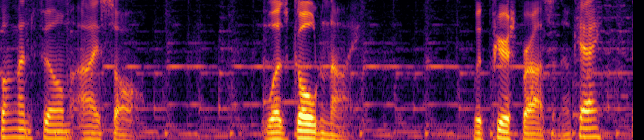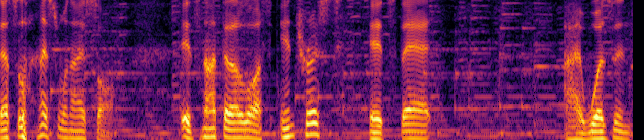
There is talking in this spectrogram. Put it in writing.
Bond film I saw was Goldeneye with Pierce Brosnan, okay? That's the last one I saw. It's not that I lost interest, it's that I wasn't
